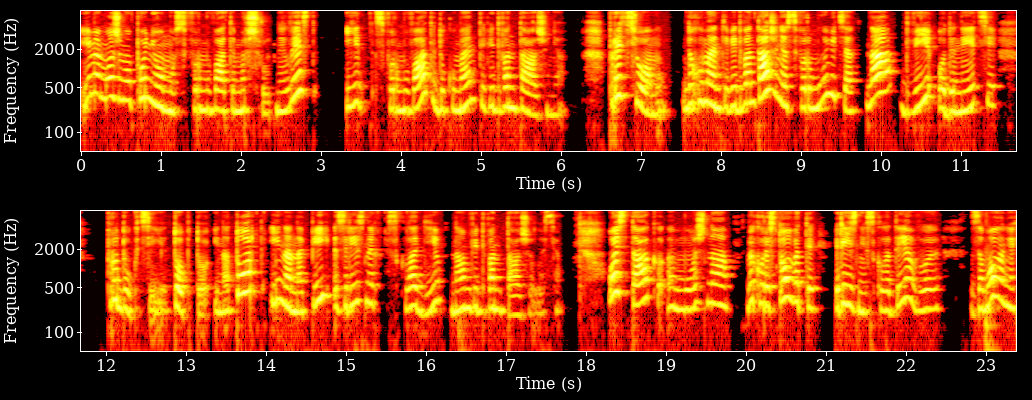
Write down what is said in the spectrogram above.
І ми можемо по ньому сформувати маршрутний лист і сформувати документи відвантаження. При цьому документи відвантаження сформуються на дві одиниці продукції, тобто і на торт, і на напій з різних складів нам відвантажилося. Ось так е, можна використовувати різні склади в замовленнях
